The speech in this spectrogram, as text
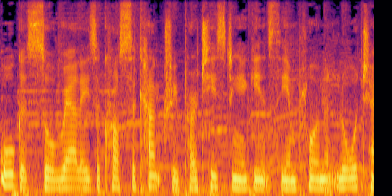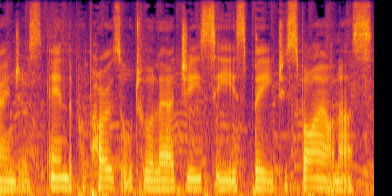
August saw rallies across the country protesting against the employment law changes and the proposal to allow GCSB to spy on us.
